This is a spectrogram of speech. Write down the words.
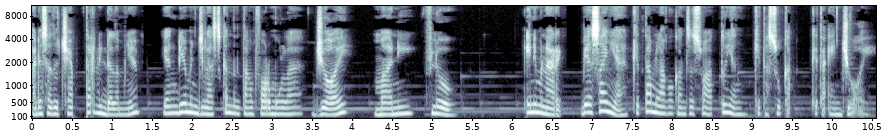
Ada satu chapter di dalamnya yang dia menjelaskan tentang formula joy, money, flow. Ini menarik. Biasanya kita melakukan sesuatu yang kita suka, kita enjoy.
